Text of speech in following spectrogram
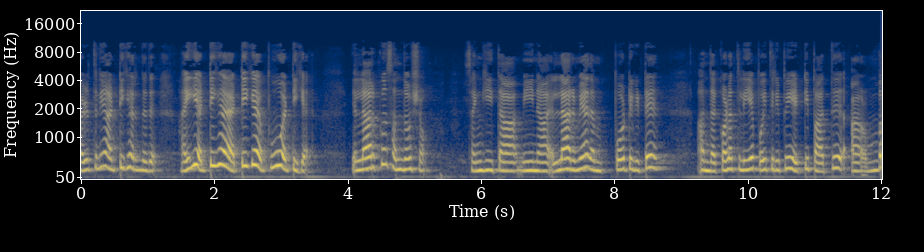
கழுத்துலேயும் அட்டிகை இருந்தது. ஐ அட்டிகை அட்டிகை பூ அட்டிகை. எல்லாருக்கும் சந்தோஷம். சங்கீதா மீனா எல்லாருமே அதை போட்டுக்கிட்டு அந்த குளத்துலையே போய் திருப்பி எட்டி பார்த்து ரொம்ப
